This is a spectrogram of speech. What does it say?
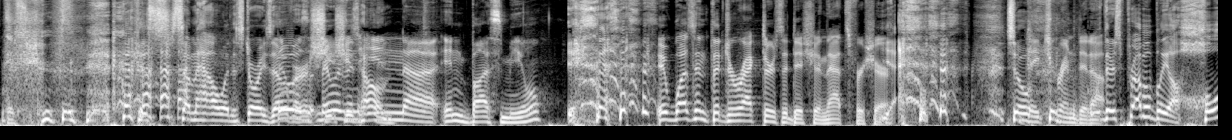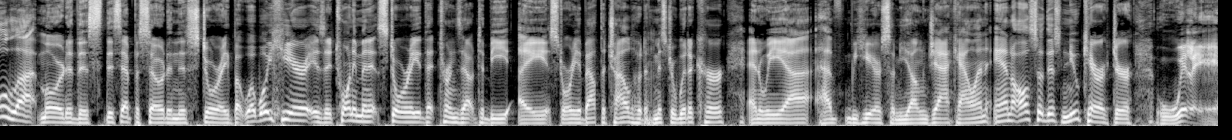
Because somehow when the story's There over, was, she, there was she's an home. in uh, in bus meal. It wasn't the director's edition, that's for sure. Yeah. so They trimmed it up. There's probably a whole lot more to this this episode and this story, but what we hear is a 20 minute story that turns out to be a story about the childhood of Mr. Whitaker, and we uh, have we hear some young Jack Allen and also this new character Willie,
